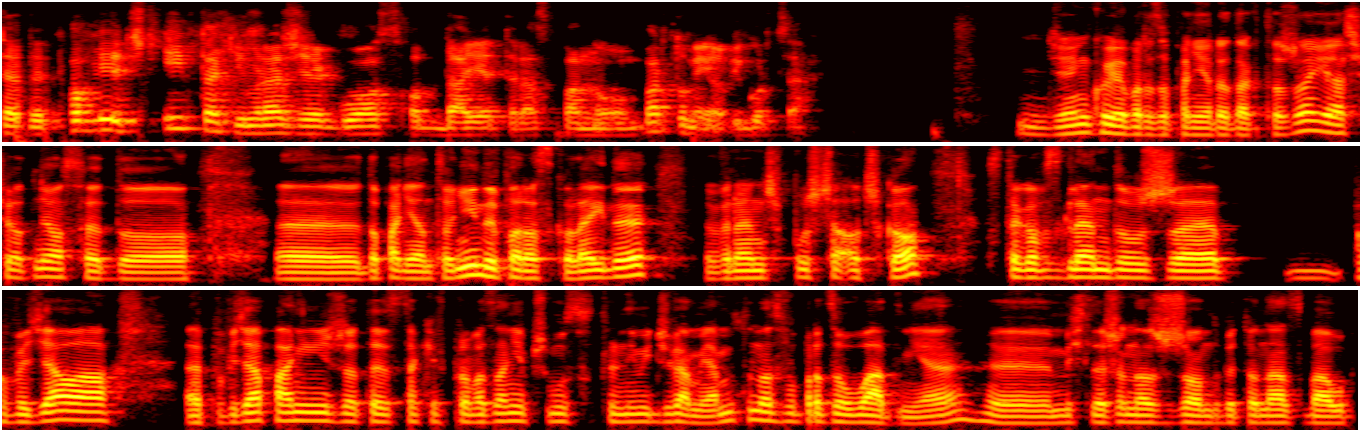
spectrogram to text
tę wypowiedź i w takim razie głos oddaję teraz panu Bartłomiejowi Górce. Dziękuję bardzo panie redaktorze. Ja się odniosę do, e, do pani Antoniny po raz kolejny, wręcz puszczę oczko, z tego względu, że powiedziała, e, powiedziała Pani, że to jest takie wprowadzanie przymusu tylnymi drzwiami. Ja bym to nazwał bardzo ładnie. E, myślę, że nasz rząd by to nazwał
